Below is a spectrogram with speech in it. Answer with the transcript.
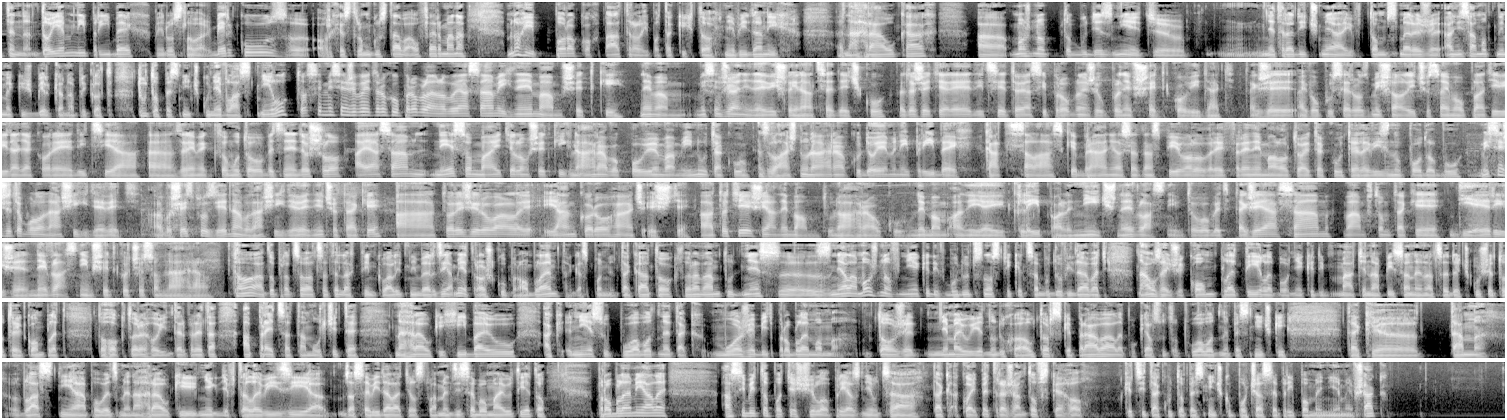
Ten dojemný príbeh Miroslava Žbierku s orchestrom Gustava Offermana. Mnohí po rokoch pátrali po takýchto nevydaných nahrávkach a možno to bude znieť e, netradične aj v tom smere, že ani samotný Meky Šbírka napríklad túto pesničku nevlastnil. To si myslím, že bude trochu problém, lebo ja sám ich nemám všetky. Nemám, myslím, že ani nevyšli na CD, pretože tie reedície to je asi problém, že úplne všetko vydať. Takže aj v opuse rozmýšľali, čo sa im oplatí vydať ako reedícia a zrejme k tomuto vôbec nedošlo. A ja sám nie som majiteľom všetkých nahrávok, poviem vám inú takú zvláštnu nahrávku Dojemný príbeh. Kat sa láske bránil, sa tam spievalo v refrene, malo to aj takú televíznu podobu. Myslím, že to bolo našich 9, alebo 6 plus 1, alebo našich 9, niečo také. A to režiroval Janko Roháč ešte. A to tiež ja nemám tú nahrávku, nemám ani jej klip, ale nič, nevlastním to vôbec. Takže ja sám mám v tom také diery, že nevlastním všetko, čo som nahral. No a dopracovať sa teda k tým kvalitným verziám je trošku problém, tak aspoň takáto, ktorá nám tu dnes e, znela. Možno v niekedy v budúcnosti, keď sa budú vydávať naozaj že komplety, lebo niekedy máte napísané na CD, že toto je komplet toho, ktorého interpreta a predsa tam určité nahrávky chýbajú. Ak nie sú pôvodné, tak môže byť problémom to, že nemajú jednoducho autorské práva, ale pokiaľ sú to pôvodné pesničky, tak e, tam vlastnia povedzme nahrávky niekde v televízii a zase vydavateľstva medzi sebou majú tieto problémy, ale asi by to potešilo priaznivca, tak ako aj Petra Žantovského, keď si takúto pesničku počase pripomenieme však.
